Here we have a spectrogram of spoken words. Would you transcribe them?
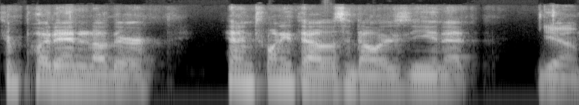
to put in another 10, twenty thousand dollars a unit. Yeah.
